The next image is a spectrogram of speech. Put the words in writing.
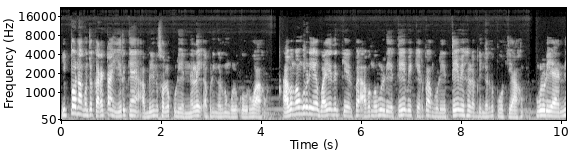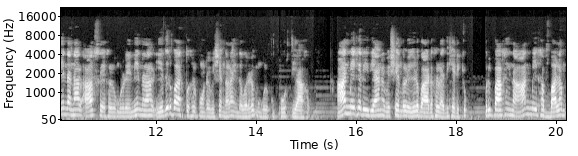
இப்போ நான் கொஞ்சம் கரெக்டாக இருக்கேன் அப்படின்னு சொல்லக்கூடிய நிலை அப்படிங்கிறது உங்களுக்கு உருவாகும். அவங்கவுங்களுடைய வயதிற்கேற்ப அவங்கவுங்களுடைய தேவைக்கேற்ப அவங்களுடைய தேவைகள் அப்படிங்கிறது பூர்த்தியாகும். உங்களுடைய நீண்ட நாள் ஆசைகள் உங்களுடைய நீண்ட நாள் எதிர்பார்ப்புகள் போன்ற விஷயங்கள்லாம் இந்த வருடம் உங்களுக்கு பூர்த்தியாகும். ஆன்மீக ரீதியான விஷயங்கள் ஈடுபாடுகள் அதிகரிக்கும். குறிப்பாக இந்த ஆன்மீக பலம்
